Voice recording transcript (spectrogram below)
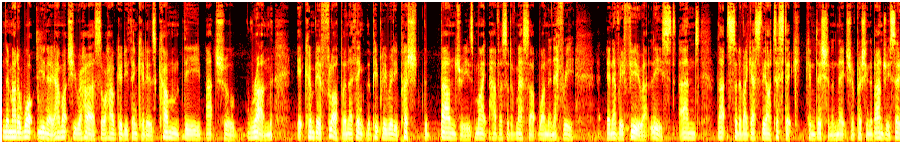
no matter what, you know, how much you rehearse or how good you think it is, come the actual run, it can be a flop. And I think the people who really push the boundaries might have a sort of mess up one in every in every few at least. And that's sort of, I guess, the artistic condition and nature of pushing the boundaries. So,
